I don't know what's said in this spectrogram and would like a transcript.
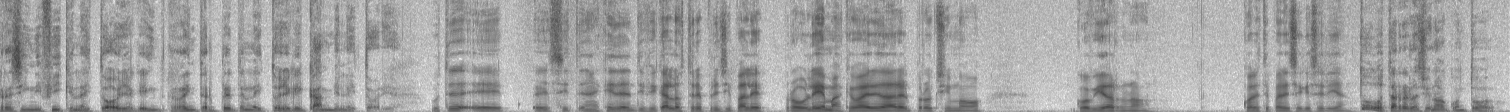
resignifiquen la historia, que reinterpreten la historia, que cambien la historia. Usted, eh, eh, si tenés que identificar los tres principales problemas que va a heredar el próximo gobierno, ¿cuáles te parece que serían? Todo está relacionado con todo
